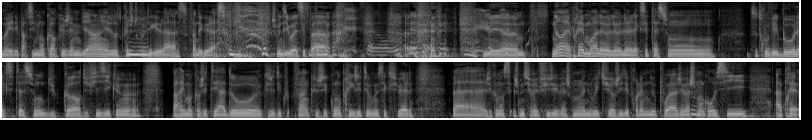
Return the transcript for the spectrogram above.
ouais, il y a des parties de mon corps que j'aime bien et d'autres que je trouve Mhm. dégueulasses. Enfin dégueulasses. je me dis ouais, c'est pas. Mais euh, non, après, moi, l'acceptation, se trouver beau, l'acceptation du corps, du physique. euh, pareil, moi, quand j'étais ado, euh, que j'ai enfin, compris que j'étais homosexuel, bah, j'ai commencé, je me suis réfugié vachement dans la nourriture, j'ai eu des problèmes de poids, j'ai vachement Mm. grossi. Après,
